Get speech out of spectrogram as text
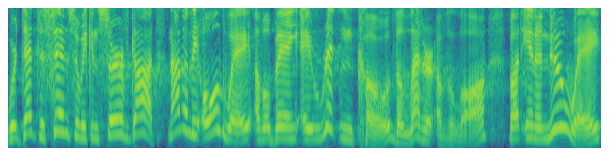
we're dead to sin so we can serve God, not in the old way of obeying a written code, the letter of the law, but in a new way,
